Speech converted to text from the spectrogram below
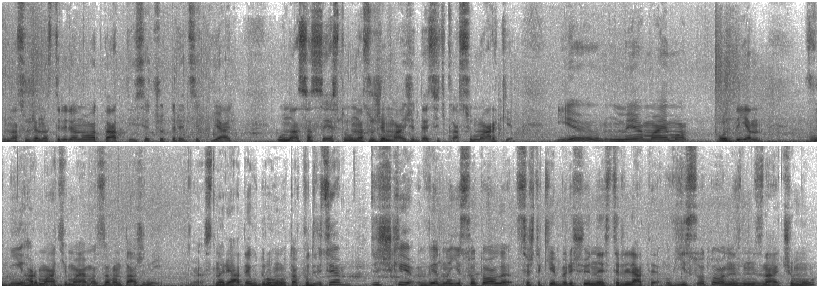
у нас вже настріляно, та 1035 у нас асисту, у нас вже майже 10к сумарки. І е, ми маємо один в одній гарматі маємо завантажений е, снаряди, в другому так подивіться, трішки видно ЄСОТО, але все ж таки вирішую не стріляти в ЄСОТО, не, не знаю чому.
